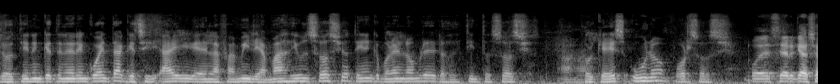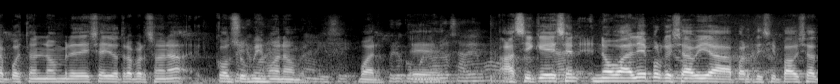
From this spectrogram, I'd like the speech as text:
lo tienen que tener en cuenta que si hay en la familia más de un socio, tienen que poner el nombre de los distintos socios. Ajá. Porque es uno por socio. Puede ser que haya puesto el nombre de ella y de otra persona con su mismo bueno, nombre. ahí sí. Bueno, Pero como eh, no lo sabemos, así que ese no vale porque ya había participado, ya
